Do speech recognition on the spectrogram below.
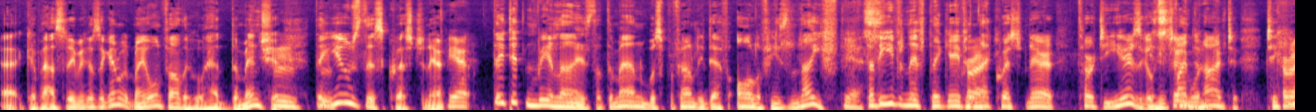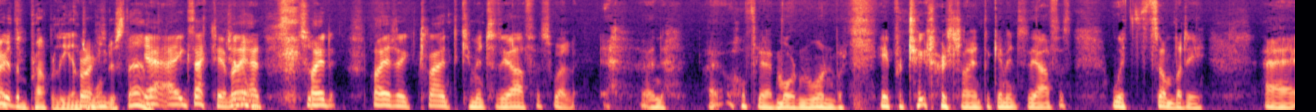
uh, capacity because again, with my own father who had dementia, mm, they mm. used this questionnaire. Yeah. They didn't realise that the man was profoundly deaf all of his life. Yes. That even if they gave Correct. him that questionnaire 30 years ago, he'd find it hard to, to hear them properly and Correct. to understand. Yeah, exactly. I had, so, I had, I had a client come into the office, well, and uh, hopefully I have more than one, but a particular client that came into the office with somebody uh,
